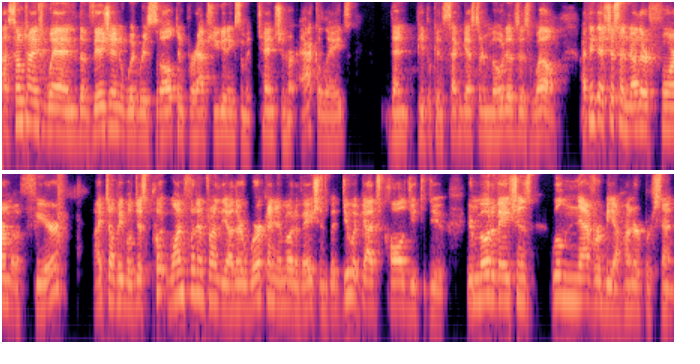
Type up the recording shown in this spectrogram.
Uh, sometimes when the vision would result in perhaps you getting some attention or accolades, then people can second guess their motives as well. I think that's just another form of fear. I tell people just put one foot in front of the other, work on your motivations, but do what God's called you to do. Your motivations will never be 100%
